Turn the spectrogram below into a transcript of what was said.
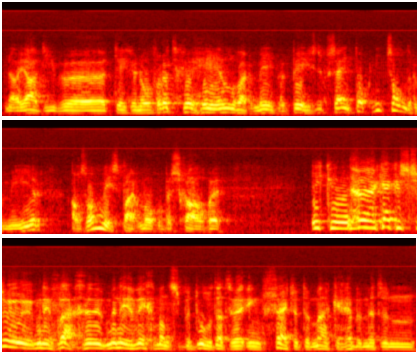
Nou ja, die we tegenover het geheel waarmee we bezig zijn... toch niet zonder meer als onmisbaar mogen beschouwen. Ik, Eh, kijk eens, eh, meneer Vraag. eh, meneer Wegemans bedoelt dat we in feite te maken hebben met een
